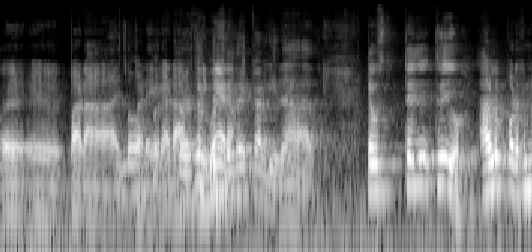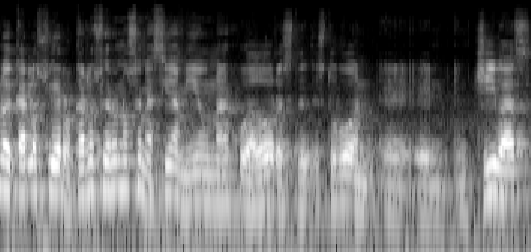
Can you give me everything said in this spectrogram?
eh, eh, para, No, para pero- llegar pero a primera. de calidad. Te, te- te digo, hablo por ejemplo de Carlos Fierro. Carlos Fierro no se me hacía a mí un mal jugador. este- estuvo en, en- en Chivas.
